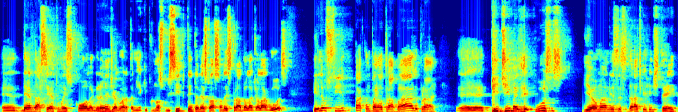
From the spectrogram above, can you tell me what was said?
é, deve dar certo uma escola grande agora também aqui para o nosso município. Tem também a situação da estrada lá de Alagoas. Ele eu sigo para acompanhar o trabalho, para é, pedir mais recursos, e é uma necessidade que a gente tem,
